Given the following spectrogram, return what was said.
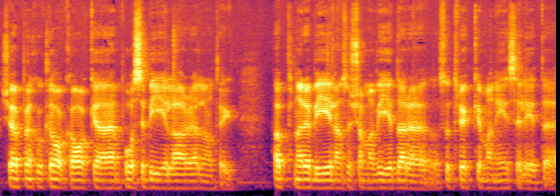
Köper en chokladkaka, en påse bilar eller någonting. Öppnar i bilen så kör man vidare och så trycker man i sig lite.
